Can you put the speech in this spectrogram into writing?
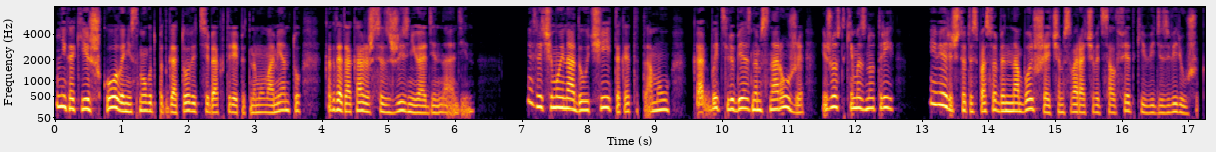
Никакие школы не смогут подготовить тебя к трепетному моменту, когда ты окажешься с жизнью один на один. Если чему и надо учить, так это тому, как быть любезным снаружи и жестким изнутри, и верить, что ты способен на большее, чем сворачивать салфетки в виде зверюшек.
